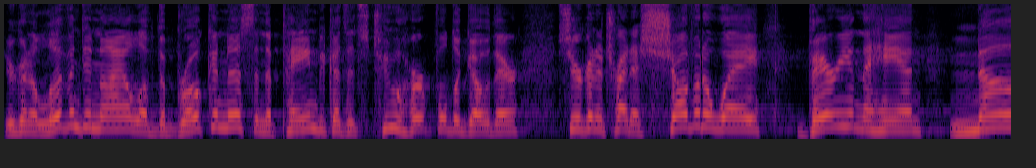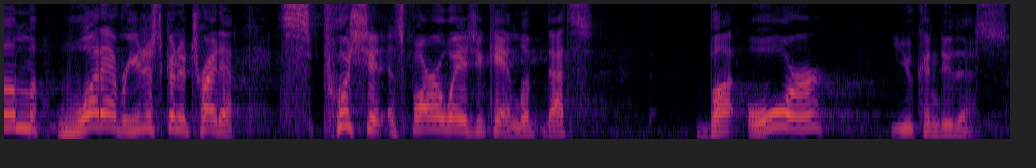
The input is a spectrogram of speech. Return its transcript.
You're going to live in denial of the brokenness and the pain because it's too hurtful to go there. So you're going to try to shove it away, bury it in the hand, numb, whatever. You're just going to try to push it as far away as you can. That's, but, or you can do this.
